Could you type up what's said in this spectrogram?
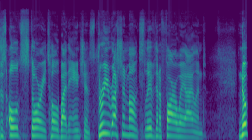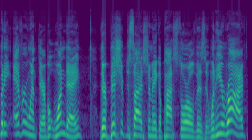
this old story told by the ancients. Three Russian monks lived in a faraway island. Nobody ever went there, but one day, their bishop decides to make a pastoral visit. When he arrived,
